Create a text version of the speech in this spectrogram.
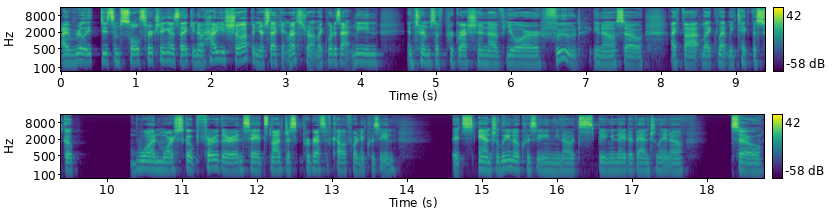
I really did some soul searching. I was like, you know, how do you show up in your second restaurant? Like, what does that mean in terms of progression of your food? You know, so I thought, like, let me take the scope one more scope further and say it's not just progressive California cuisine, it's Angelino cuisine. You know, it's being a native Angelino. So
